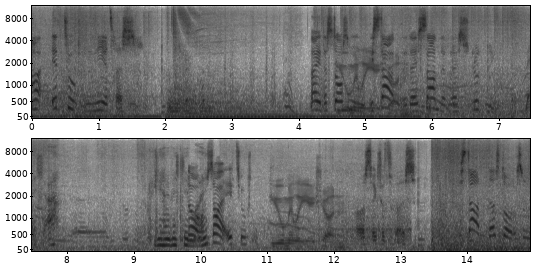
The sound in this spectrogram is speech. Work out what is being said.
Jeg har 1069. Nej, der står sådan i starten, eller i starten eller i slutningen. Hvad så? Fordi han vidste, det er Nå, mig. så jeg 1000 Humiliation. og 66. I starten, der står der sådan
